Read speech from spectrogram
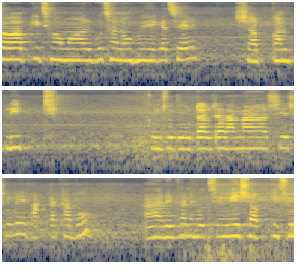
সব কিছু আমার গুছানো হয়ে গেছে, সব কমপ্লিট এখন শুধু ডালটা রান্না শেষ হলেই ভাতটা খাব। আর এখানে হচ্ছে মেয়ে সব কিছু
